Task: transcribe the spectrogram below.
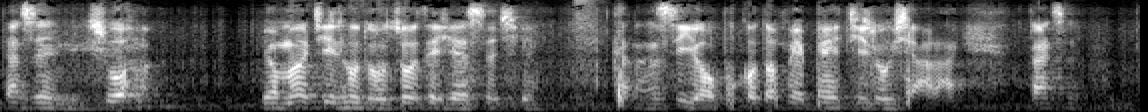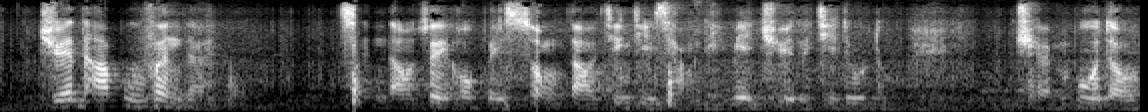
但是你说有没有基督徒做这些事情？可能是有，不过都没被记录下来。但是绝大部分的撑到最后被送到竞技场里面去的基督徒。全部都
